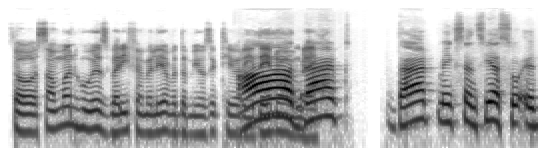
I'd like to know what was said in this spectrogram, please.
So someone who is very familiar with the music theory, they Ah, know like that that makes sense. Yeah, so it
